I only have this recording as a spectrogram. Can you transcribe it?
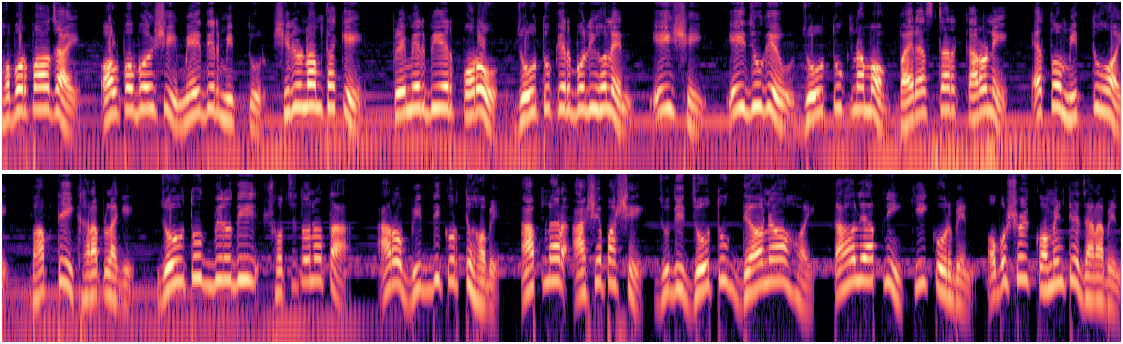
খবর পাওয়া যায় অল্প বয়সী মেয়েদের মৃত্যুর। শিরোনাম থাকে, প্রেমের বিয়ের পরও যৌতুকের বলি হলেন এই সেই। এই যুগেও যৌতুক নামক ভাইরাসটার কারণে এত মৃত্যু হয় ভাবতেই খারাপ লাগে। যৌতুক বিরোধী সচেতনতা আরও বৃদ্ধি করতে হবে। আপনার আশেপাশে যদি যৌতুক দেওয়া নেওয়া হয়, তাহলে আপনি কি করবেন? অবশ্যই কমেন্টে জানাবেন।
